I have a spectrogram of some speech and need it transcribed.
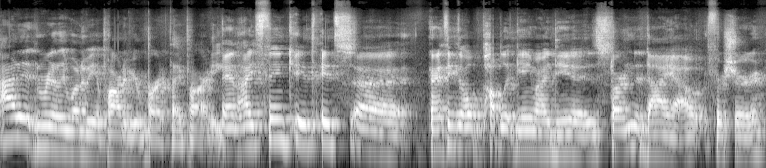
I didn't really want to be a part of your birthday party. And I think it, it's, uh, and I think the whole public game idea is starting to die out for sure,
